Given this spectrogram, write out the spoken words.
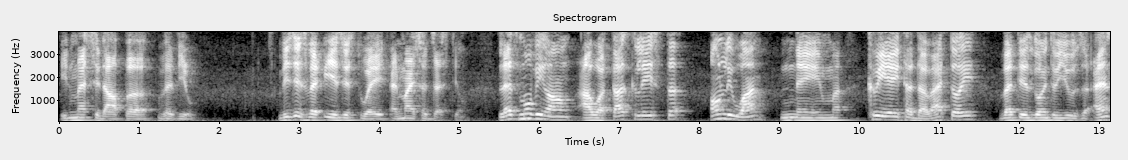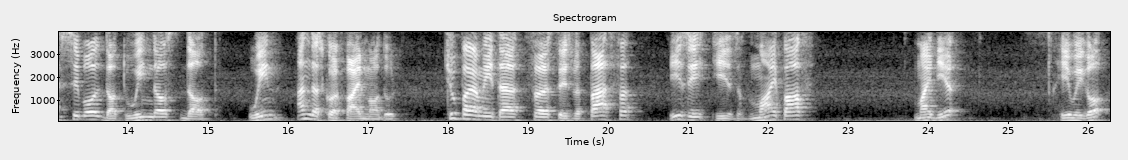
It messes up uh, the view. This is the easiest way and my suggestion. Let's moving on our task list. Only one name create a directory that is going to use ansible.windows.win underscore file module. Two parameter, first is the path, easy is my path, my dir, here we go,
